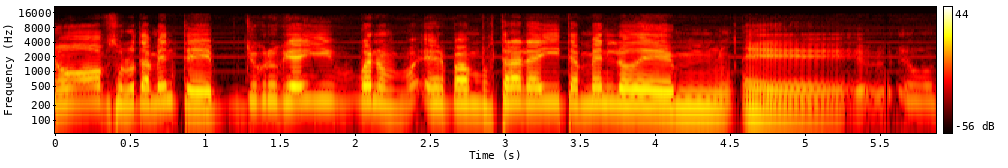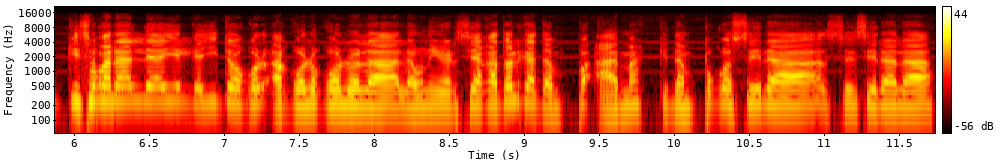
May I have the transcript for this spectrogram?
No, absolutamente. Yo creo que ahí, bueno, para mostrar ahí también lo de. Mm, eh, quiso ganarle ahí el gallito a Colo Colo la, la Universidad Católica. Además, que tampoco será, sé si era la,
